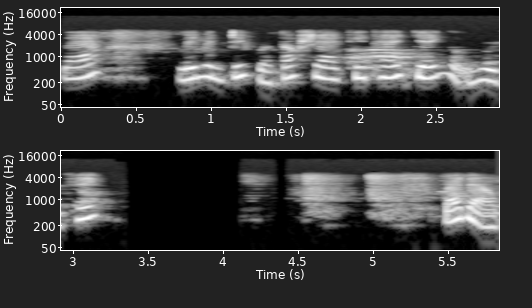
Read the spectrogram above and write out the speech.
giá. Lý Minh Triết vừa tóc ra khi thế chế ngự người khác. Bá đạo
